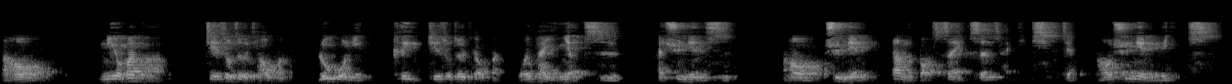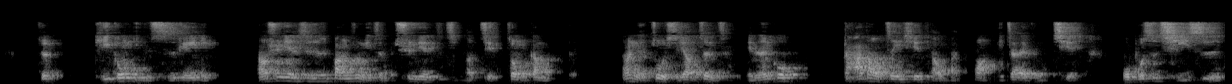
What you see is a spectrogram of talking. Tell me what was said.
然后你有办法接受这个条款，如果你可以接受这个条款，我会派营养师、派训练师，然后训练让你保持在一个身材体系这样，然后训练你的饮食，就提供饮食给你，然后训练师就是帮助你怎么训练自己，要减重干嘛的，然后你的作息要正常，你能够达到这一些条款的话，你再来跟我签。我不是歧视，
